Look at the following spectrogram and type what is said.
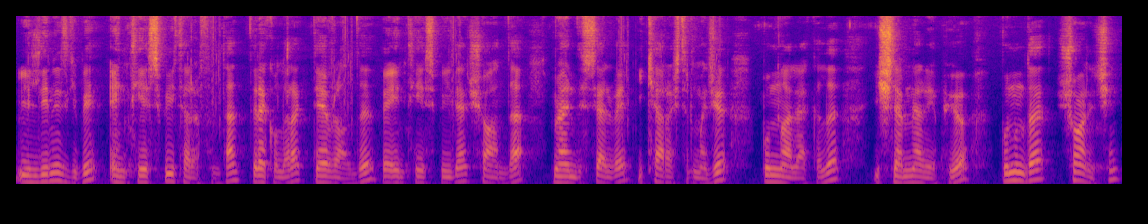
bildiğiniz gibi NTSB tarafından direkt olarak devraldı ve NTSB'den şu anda mühendisler ve iki araştırmacı bununla alakalı işlemler yapıyor. Bunun da şu an için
